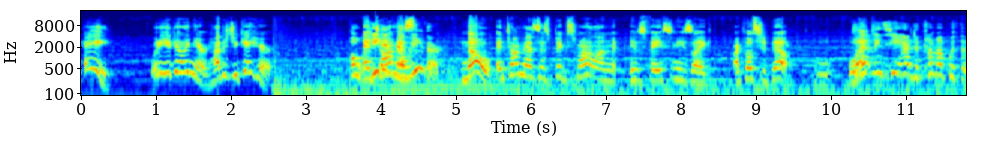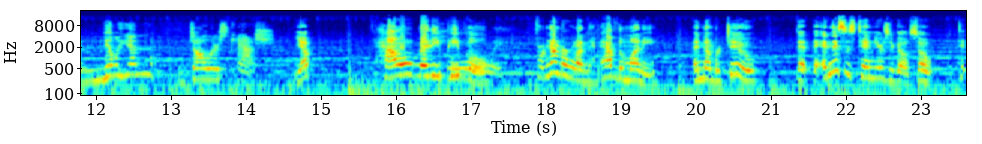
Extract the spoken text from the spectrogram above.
"Hey, what are you doing here? How did you get here?" oh, and he Tom didn't know has- either. No, and Tom has this big smile on his face, and he's like, "I posted bail." "W- So What? that means he had to come up with a million dollars cash. yep. How many people, Holy. for number one, have the money, and number two, that and this is ten years ago. So t-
